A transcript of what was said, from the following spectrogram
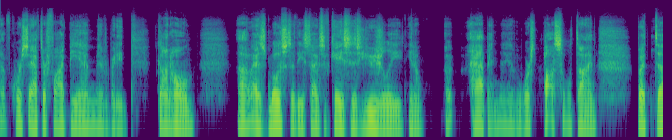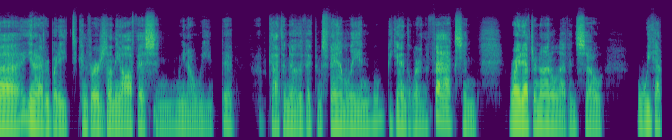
of course, after 5 p.m., everybody had gone home, uh, as most of these types of cases usually, you know, uh, happen, you know, the worst possible time. But, uh, you know, everybody converged on the office and, you know, we uh, got to know the victim's family and began to learn the facts. And right after 9 11. So we got,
